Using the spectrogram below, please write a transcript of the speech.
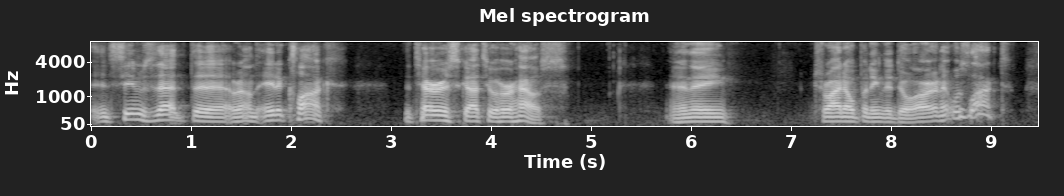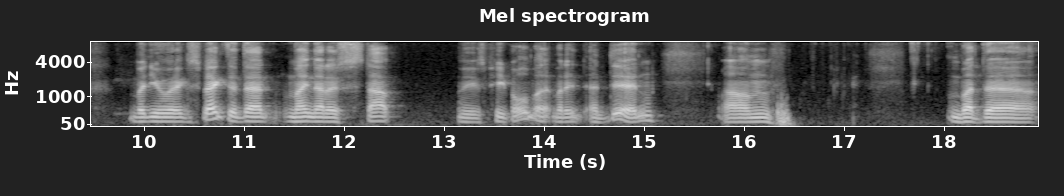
it seems that uh, around eight o'clock, the terrorists got to her house, and they tried opening the door, and it was locked. But you would expect that that might not have stopped these people, but but it, it did. Um, but the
